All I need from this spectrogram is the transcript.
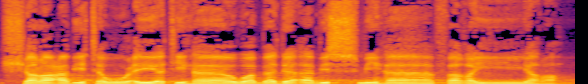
شرع بتوعيتها وبدا باسمها فغيره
